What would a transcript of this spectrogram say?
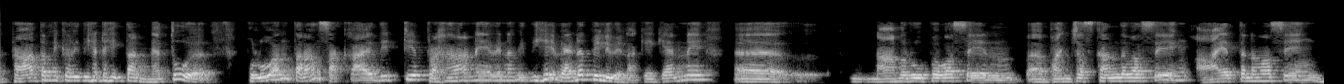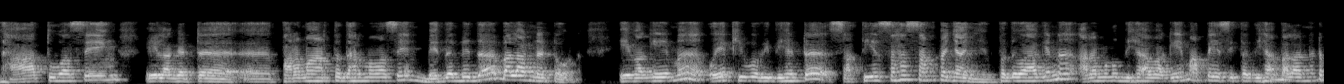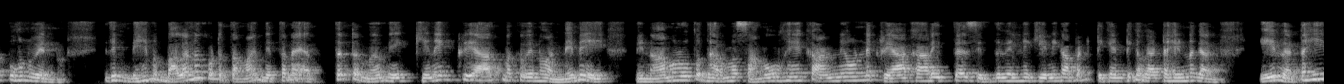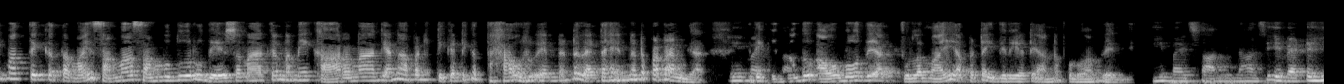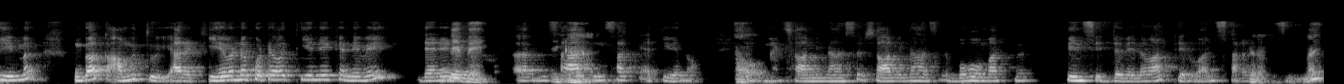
ප්‍රාථමික විදිහට හිතන්නේ නැතුව පුළුවන් තරම් සක්කාය දිට්ඨිය ප්‍රහාණය වෙන විදිහේ වැඩපිළිවෙලක්. ඒ කියන්නේ නාම රූප වශයෙන් පංචස්කන්ධ වශයෙන් ආයතන වශයෙන් ධාතු වශයෙන් ඊළඟට පරමාර්ථ ධර්ම වශයෙන් බෙද බෙදා බලන්නට ඕන. ඒ වගේම ඔය කිව්ව විදිහට සතිය සහ සම්පජඤ්ඤය උපදවාගෙන අරමුණු දිහා වගේම අපේ සිත දිහා බලන්නට පුහුණු වෙන්න ඉතින් මෙහෙම බලනකොට තමයි මෙතන ඇත්තටම මේ කෙනෙක් ක්‍රියාත්මක වෙනව නෙමෙයි මේ නාම රූප ධර්ම සමූහයක අන්‍යෝන්‍ය ක්‍රියාකාරීත්වය සිද්ධ වෙන්නේ කියන එක අපිට ටිකෙන් ටික වැටහෙන්න ගන්න. ඒ වැටහීමත් එක්ක තමයි සම්මා සම්බුදුවරු දේශනා කරන මේ කාරණා ගැන අපිට ටික ටික තහවුරු වෙන්නට වැටහෙන්නට පටන් ගන්න. ඉතින් අවබෝධයක් තුලමයි අපිට ඉදිරියට යන්න පුළුවන් වෙන්නේ. එහෙමයි ස්වාමීන් වහන්සේ. මේ වැටහීම හුඟක් අමුතුයි. අර කියවනකොට තියෙන එක නෙවෙයි දැනෙන විශාල මිසක් ඇති වෙනවා. ඔව්. ස්වාමීන් වහන්සේ ස්වාමීන් වහන්සේ බොහොමත්ම පින් සිද්ධ වෙනවා. තෙරුවන් සරණයි.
